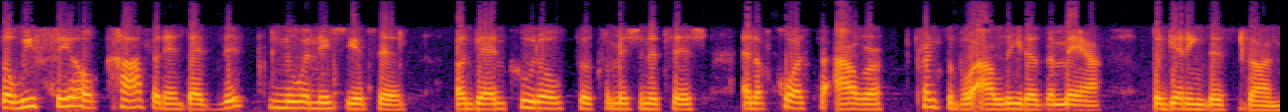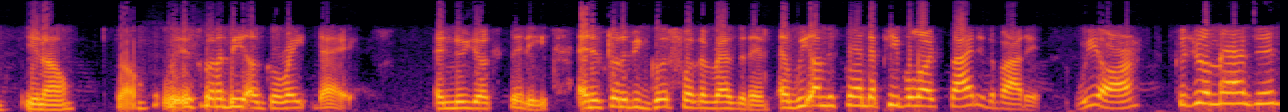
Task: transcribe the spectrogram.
So we feel confident that this new initiative, again, kudos to Commissioner Tisch, and of course to our principal, our leader, the mayor, for getting this done, you know. So it's going to be a great day in New York City, and it's going to be good for the residents. And we understand that people are excited about it. We are. Could you imagine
